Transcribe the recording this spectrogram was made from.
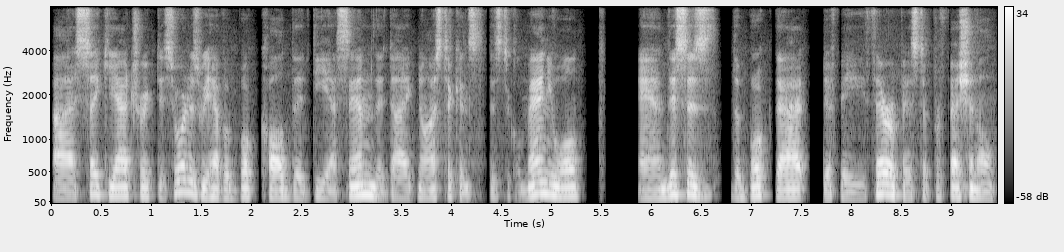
uh, psychiatric disorders, we have a book called the DSM, the Diagnostic and Statistical Manual. And this is the book that if a therapist, a professional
